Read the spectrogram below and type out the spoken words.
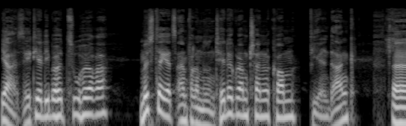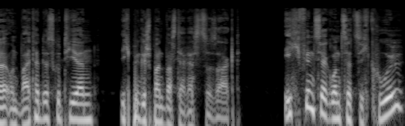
Ja, seht ihr, liebe Zuhörer, müsst ihr jetzt einfach in unseren Telegram-Channel kommen. Vielen Dank. Äh, und weiter diskutieren. Ich bin gespannt, was der Rest so sagt. Ich finde es ja grundsätzlich cool.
